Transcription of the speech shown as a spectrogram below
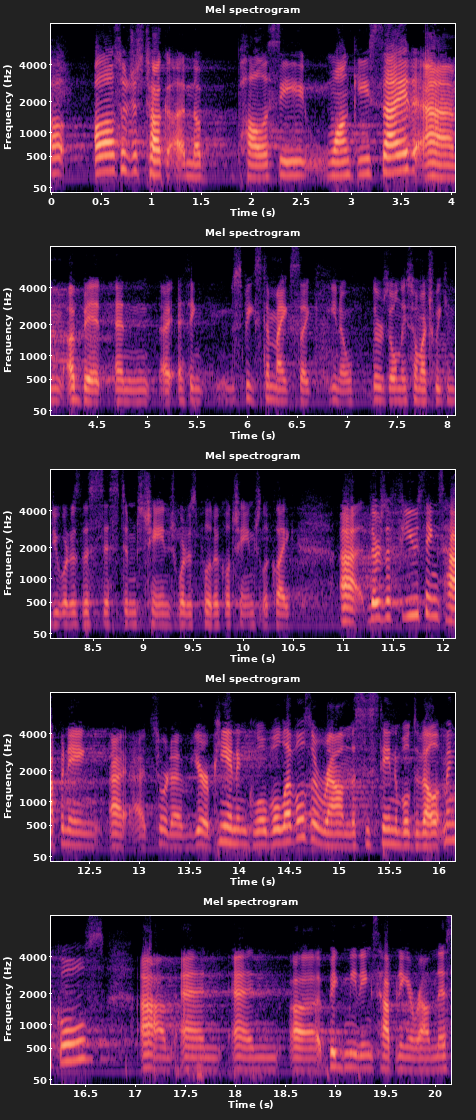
I'll, I'll also just talk on the policy wonky side um, a bit, and I, I, think speaks to Mike's like, you know, there's only so much we can do. What does the systems change? What does political change look like? Uh, there's a few things happening at, at, sort of European and global levels around the sustainable development goals. Um, and and uh, big meetings happening around this,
